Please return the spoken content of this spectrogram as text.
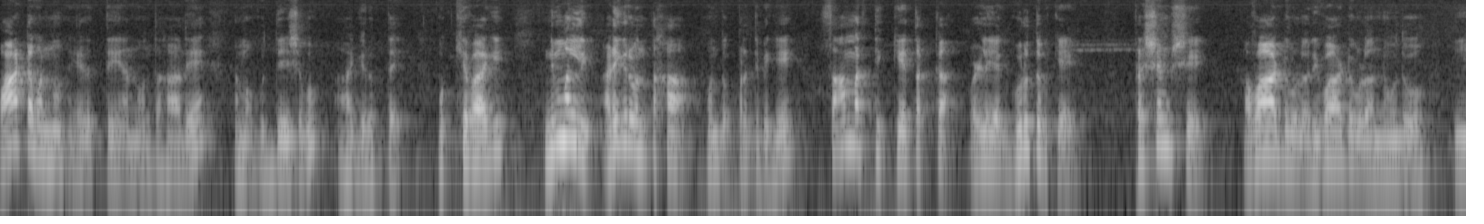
ಪಾಠವನ್ನು ಹೇಳುತ್ತೆ ಅನ್ನುವಂತಹದೇ ನಮ್ಮ ಉದ್ದೇಶವು ಆಗಿರುತ್ತೆ. ಮುಖ್ಯವಾಗಿ ನಿಮ್ಮಲ್ಲಿ ಅಡಗಿರುವಂತಹ ಒಂದು ಪ್ರತಿಭೆಗೆ ಸಾಮರ್ಥ್ಯಕ್ಕೆ ತಕ್ಕ ಒಳ್ಳೆಯ ಗುರುತುವಿಕೆ, ಪ್ರಶಂಸೆ, ಅವಾರ್ಡುಗಳು, ರಿವಾರ್ಡುಗಳು ಅನ್ನುವುದು ಈ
